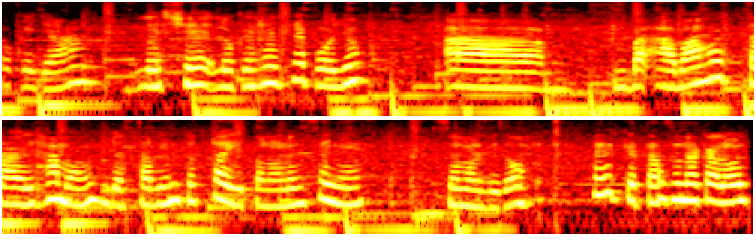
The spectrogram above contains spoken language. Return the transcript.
Ok, ya le eché lo que es el repollo. Abajo está el jamón, ya está bien tostadito, no lo enseñé, se me olvidó. que está hace una calor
